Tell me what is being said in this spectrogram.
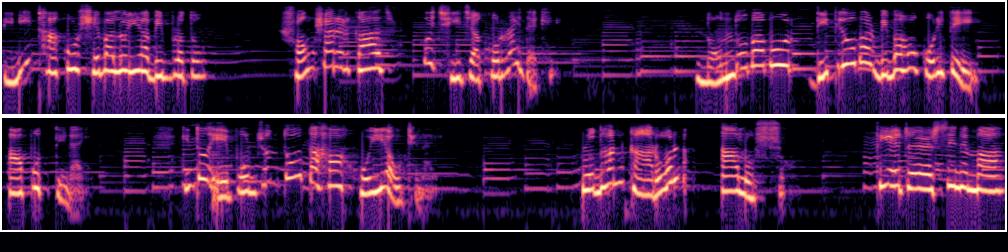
তিনি ঠাকুর সেবা লইয়া বিব্রত। সংসারের কাজ ওই ছি চাকররাই দেখে। নন্দবাবুর দ্বিতীয়বার বিবাহ করিতে আপত্তি নাই। কিন্তু এ পর্যন্ত তাহা হইয়া ওঠে নাই। প্রধান কারণ আলস্য। Theatre, cinema,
